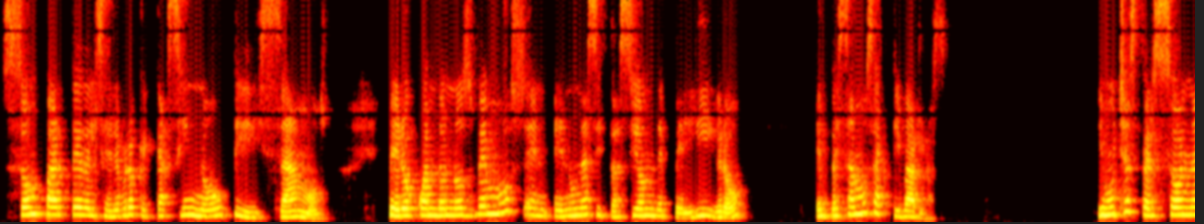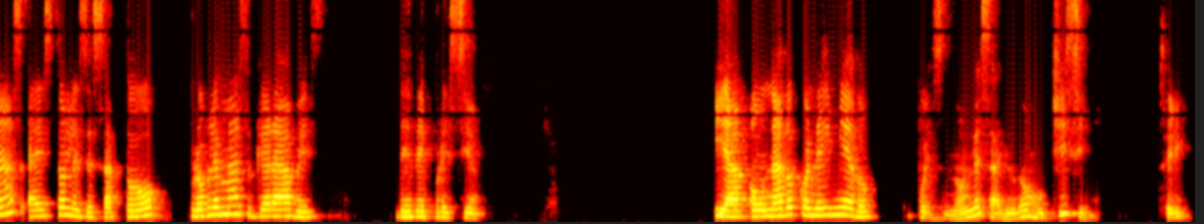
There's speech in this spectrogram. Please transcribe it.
son parte del cerebro que casi no utilizamos, pero cuando nos vemos en, en una situación de peligro, empezamos a activarlos. Y muchas personas a esto les desató problemas graves de depresión. Y aunado con el miedo, pues no les ayudó muchísimo, ¿sí?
